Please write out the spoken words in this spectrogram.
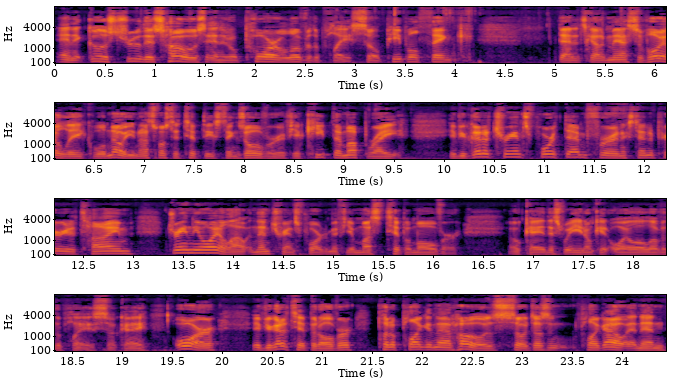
and it goes through this hose and it'll pour all over the place. So people think that it's got a massive oil leak. Well, no, you're not supposed to tip these things over. If you keep them upright, if you're going to transport them for an extended period of time, drain the oil out and then transport them if you must tip them over. Okay, this way you don't get oil all over the place, okay? Or if you're going to tip it over, put a plug in that hose so it doesn't plug out and then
